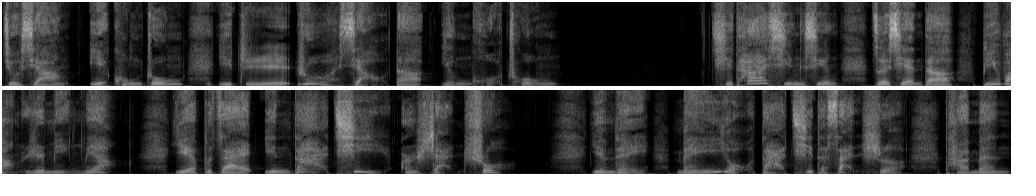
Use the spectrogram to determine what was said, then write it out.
就像夜空中一只弱小的萤火虫。其他星星则显得比往日明亮，也不再因大气而闪烁。因为没有大气的散射，它们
